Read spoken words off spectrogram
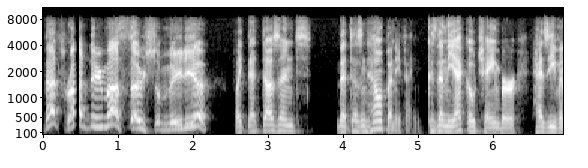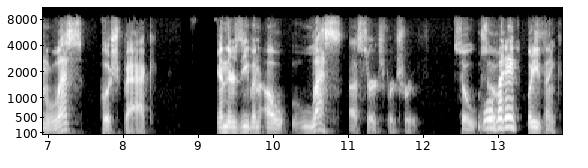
That's right, do my social media. Like that doesn't that doesn't help anything because then the echo chamber has even less pushback, and there's even a less a search for truth. So, so well, but if what do you think?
